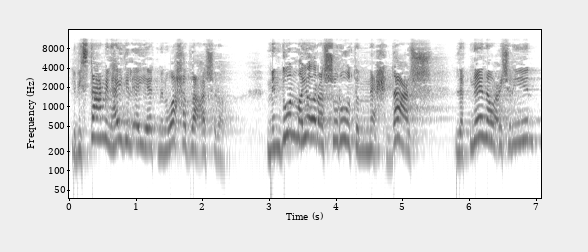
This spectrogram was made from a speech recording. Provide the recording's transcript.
اللي بيستعمل هيدي الآيات من واحد لعشرة. من دون ما يقرأ الشروط من 11 ل 22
